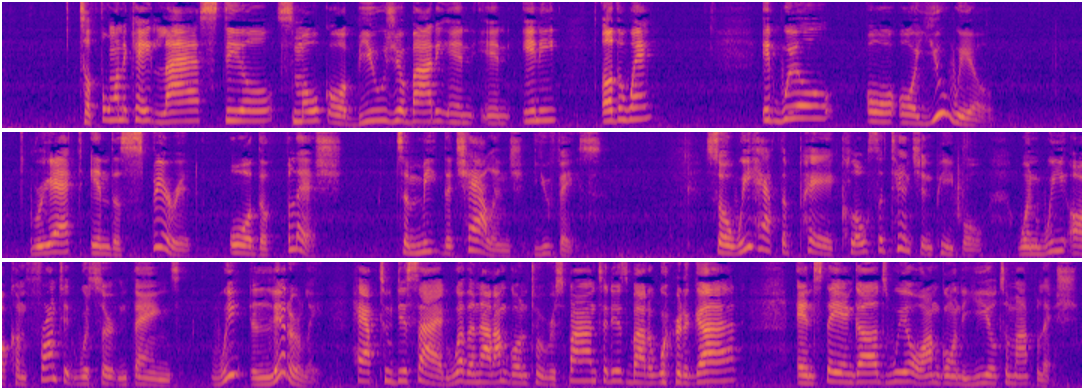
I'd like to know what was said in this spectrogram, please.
to fornicate, lie, steal, smoke, or abuse your body in, in any other way, it will or or you will react in the spirit or the flesh to meet the challenge you face. So we have to pay close attention, people, when we are confronted with certain things. We literally have to decide whether or not I'm going to respond to this by the word of God and stay in God's will or I'm going to yield to my flesh.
